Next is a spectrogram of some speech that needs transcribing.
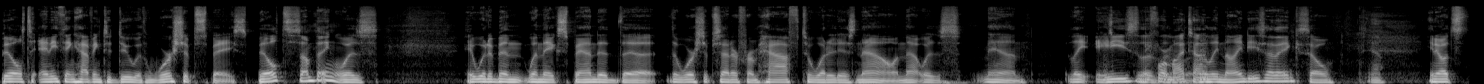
built anything having to do with worship space built something was it would have been when they expanded the the worship center from half to what it is now, and that was man late eighties, before my time. early nineties, I think. So Yeah. you know, it's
